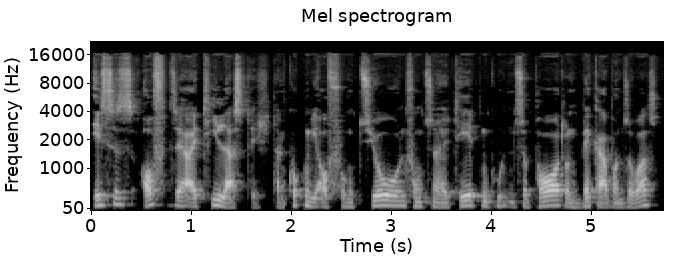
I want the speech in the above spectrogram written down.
ist es oft sehr IT-lastig. Dann gucken die auf Funktion, Funktionalitäten, guten Support und Backup und sowas.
